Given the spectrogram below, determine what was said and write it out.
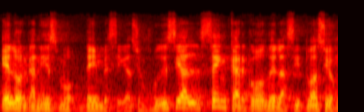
El organismo de investigación judicial se encargó de la situación.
